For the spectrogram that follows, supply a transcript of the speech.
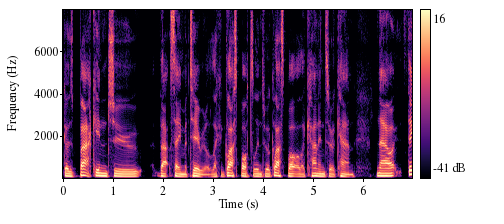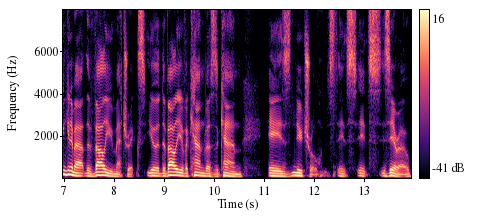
goes back into that same material, like a glass bottle into a glass bottle, a can into a can. Now, thinking about the value metrics, you the value of a can versus a can is neutral. It's it's, it's zero.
